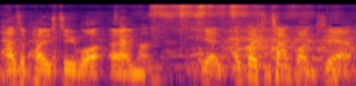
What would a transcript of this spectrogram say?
as opposed to what? Um, tampons. Yeah, as opposed to tampons. Yeah,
